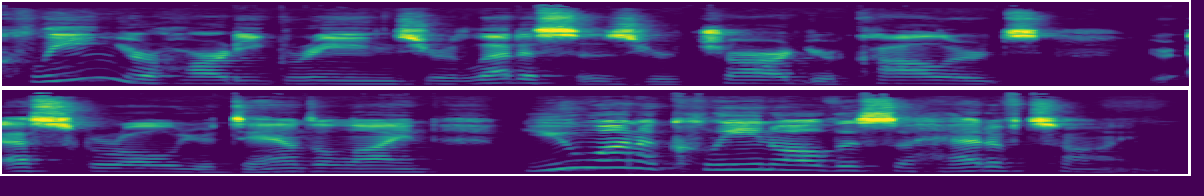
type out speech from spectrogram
clean your hardy greens, your lettuces, your chard, your collards, your escarole, your dandelion. You want to clean all this ahead of time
